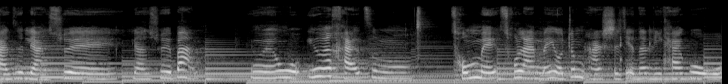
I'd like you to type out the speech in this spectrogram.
孩子两岁两岁半，因为我因为孩子从没从来没有这么长时间的离开过我，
